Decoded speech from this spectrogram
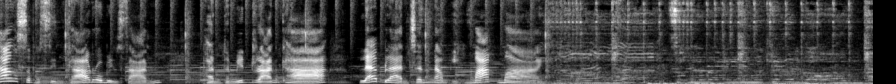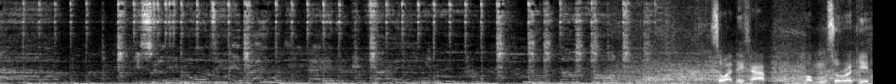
ห้างสรรพสินค้าโรบินสัน พันธมิตรร้านค้า และแบรนด์ชั้นนำอีกมากมาย สวัสดีครับ ผมสุรกิจ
